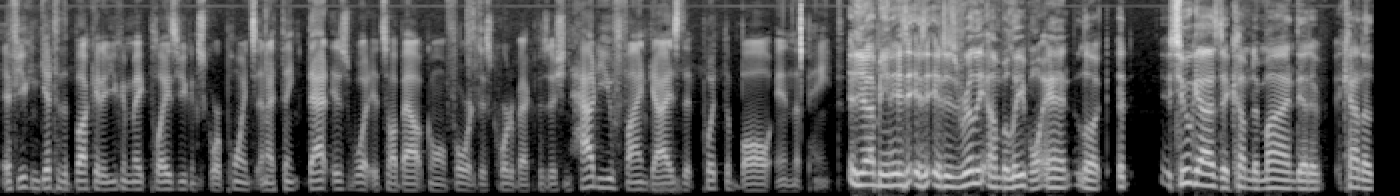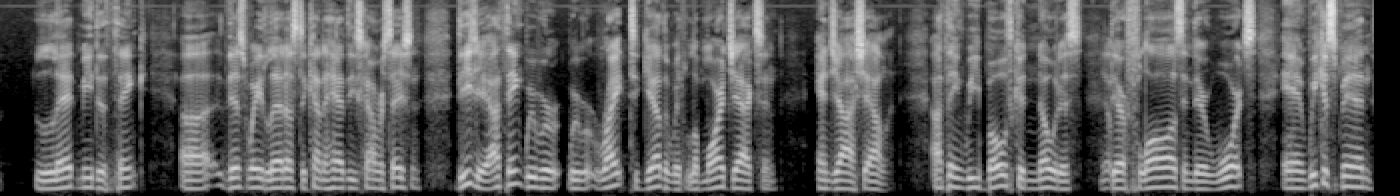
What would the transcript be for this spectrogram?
if you can get to the bucket and you can make plays, you can score points. And I think that is what it's about going forward at this quarterback position. How do you find guys that put the ball in the paint? Yeah, I mean, it, it, it is really unbelievable. And look, it, two guys that come to mind that have kind of led me to think uh, this way, led us to kind of have these conversations. DJ, I think we were we were right together with Lamar Jackson and Josh Allen. I think we both could notice Yep. their flaws and their warts, and we could spend.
